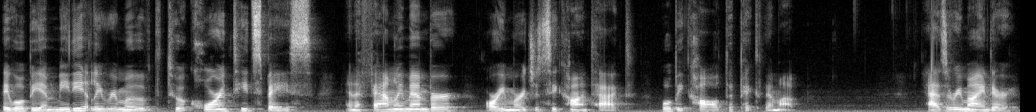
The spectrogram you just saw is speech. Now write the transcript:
they will be immediately removed to a quarantined space and a family member or emergency contact will be called to pick them up. As a reminder,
